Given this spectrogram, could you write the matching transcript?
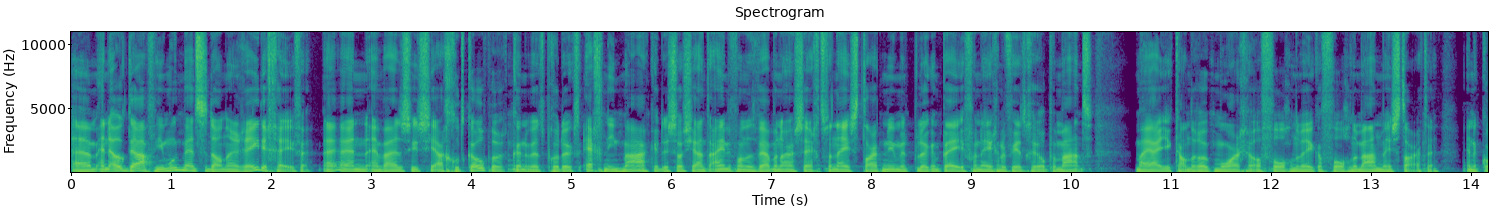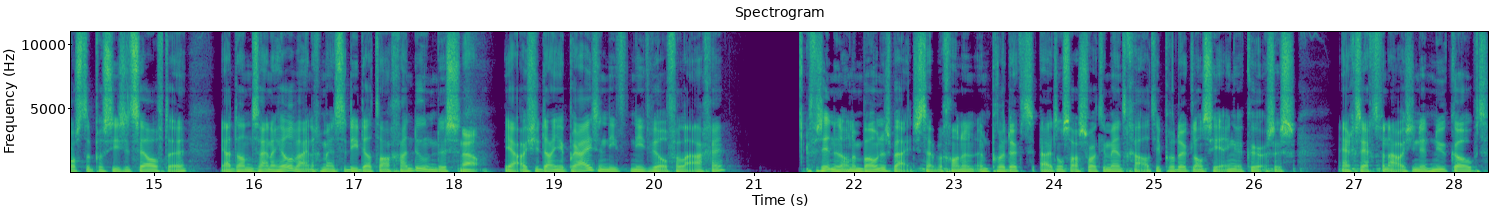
Ehm, en ook daarvoor, je moet mensen dan een reden geven. Hè? En, en wij hadden zoiets, ja, goedkoper kunnen we het product echt niet maken. Dus als je aan het einde van het webinar zegt van nee, start nu met Plug and Pay voor 49 euro per maand. Maar ja, je kan er ook morgen of volgende week of volgende maand mee starten. En dan kost het precies hetzelfde. Ja, dan zijn er heel weinig mensen die dat dan gaan doen. Dus ja, als je dan je prijzen niet, niet wil verlagen, verzin er dan een bonus bij. Dus we hebben gewoon een, een product uit ons assortiment gehaald, die productlanceringen cursus. En gezegd van nou, als je het nu koopt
